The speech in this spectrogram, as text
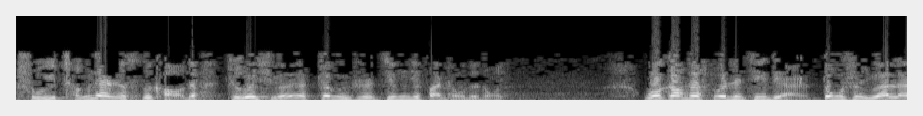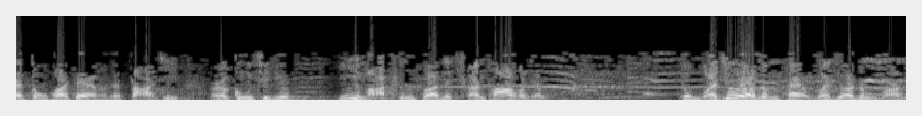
属于成年人思考的哲学呀、政治、经济范畴的东西。我刚才说这几点都是原来动画电影的大忌，而宫崎骏一马平川的全踏过去了。就我就要这么拍，我就要这么玩。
